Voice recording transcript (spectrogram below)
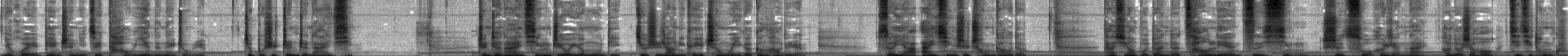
也会变成你最讨厌的那种人。这不是真正的爱情。真正的爱情只有一个目的，就是让你可以成为一个更好的人。所以啊，爱情是崇高的，他需要不断的操练、自省、试错和忍耐，很多时候极其痛苦，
